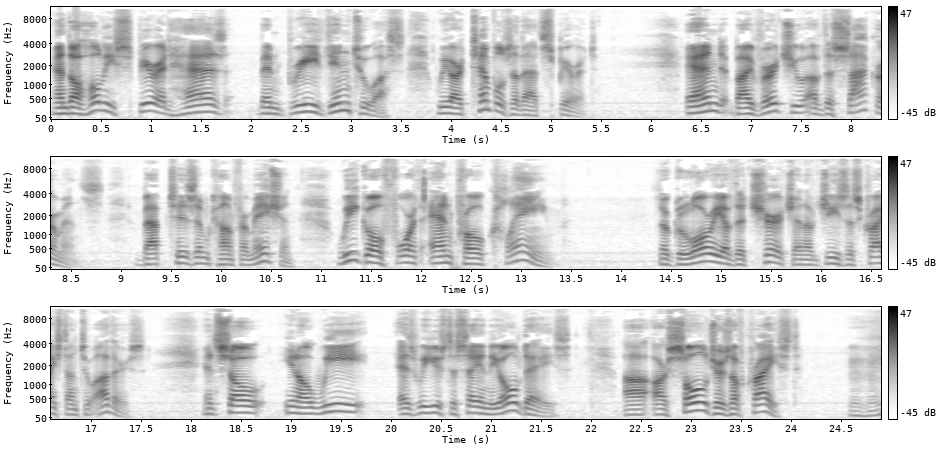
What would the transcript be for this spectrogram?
and the Holy Spirit has been breathed into us. We are temples of that Spirit. And by virtue of the sacraments, baptism, confirmation, we go forth and proclaim the glory of the church and of Jesus Christ unto others. And so, you know, we, as we used to say in the old days, uh, are soldiers of Christ. Mm-hmm.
